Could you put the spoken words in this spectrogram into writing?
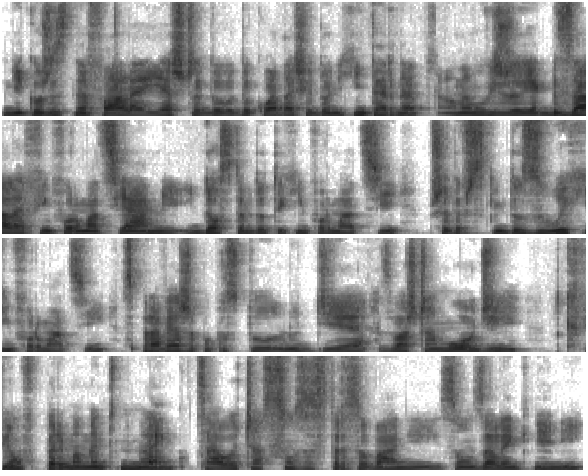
niekorzystne fale i jeszcze do, dokłada się do nich internet. Ona mówi, że jakby zalew informacjami i dostęp do tych informacji przede wszystkim do złych informacji, sprawia, że po prostu ludzie, zwłaszcza młodzi, tkwią w permanentnym lęku. Cały czas są zestresowani, są zalęknieni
